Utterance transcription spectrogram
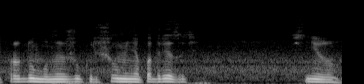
Продуманный жук, решил меня подрезать снизу.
